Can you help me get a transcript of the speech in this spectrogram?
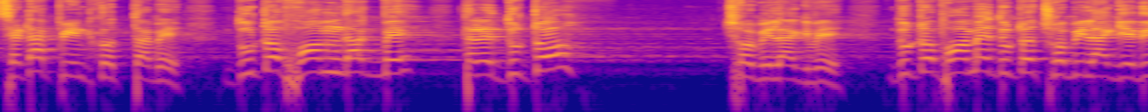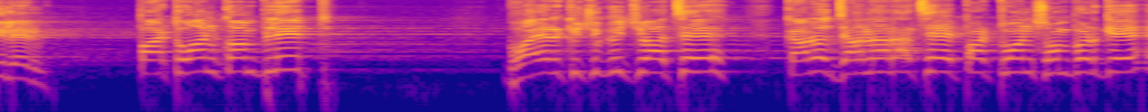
সেটা প্রিন্ট করতে হবে। দুটো ফর্ম থাকবে। তাহলে দুটো ছবি লাগবে। দুটো ফর্মে দুটো ছবি লাগিয়ে দিলেন। পার্ট ওয়ান কমপ্লিট ভয়ের কিছু কিছু আছে? কারও জানার আছে পার্ট ওয়ান সম্পর্কে?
